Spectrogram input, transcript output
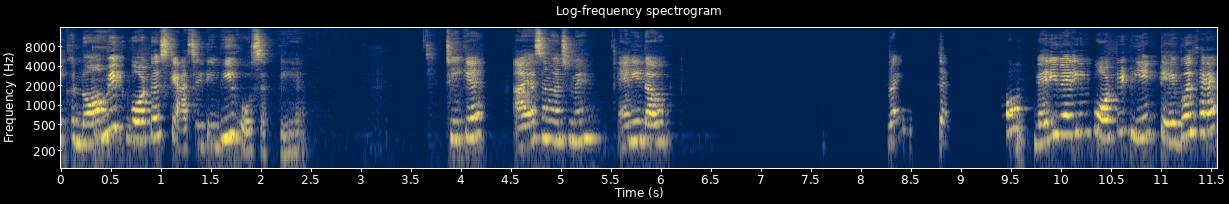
इकोनॉमिक वाटर स्कैसिटी भी हो सकती है। ठीक है? आया समझ में? Any doubt right very very important ये टेबल है।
